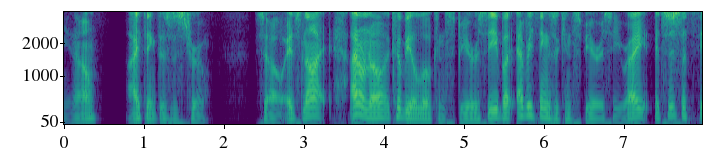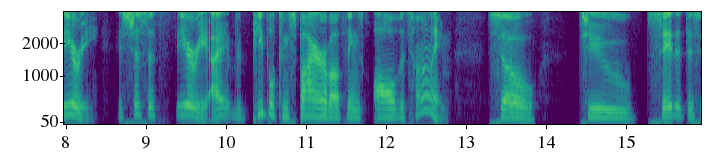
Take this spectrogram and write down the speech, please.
you know i think this is true so it's not, I don't know, it could be a little conspiracy, but everything's a conspiracy, right? It's just a theory. It's just a theory. I people conspire about things all the time. So to say that this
